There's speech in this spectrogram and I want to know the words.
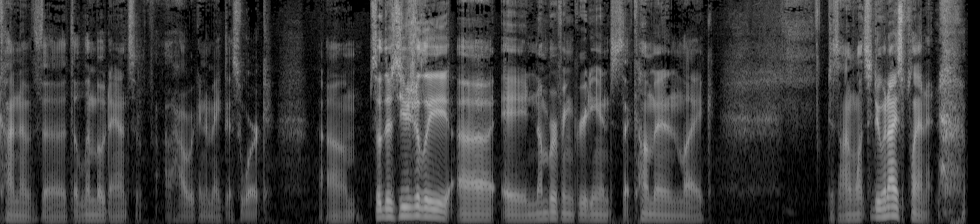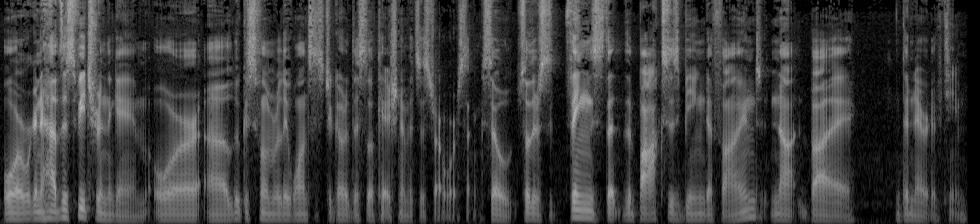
kind of the, the limbo dance of how we're going to make this work. Um, so there's usually uh, a number of ingredients that come in, like design wants to do an ice planet, or we're going to have this feature in the game, or uh, Lucasfilm really wants us to go to this location if it's a Star Wars thing. So so there's things that the box is being defined not by the narrative team.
